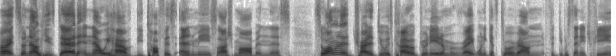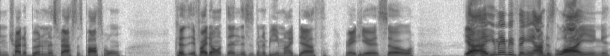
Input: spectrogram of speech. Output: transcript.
Alright, so now he's dead, and now we have the toughest enemy slash mob in this. So what I'm going to try to do is Cryo Grenade him right when he gets to around 50% HP and try to burn him as fast as possible. Because if I don't, then this is going to be my death right here. So, yeah, you may be thinking I'm just lying,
